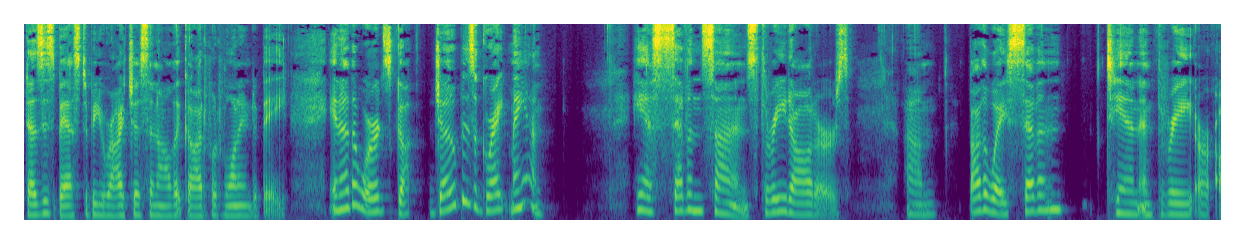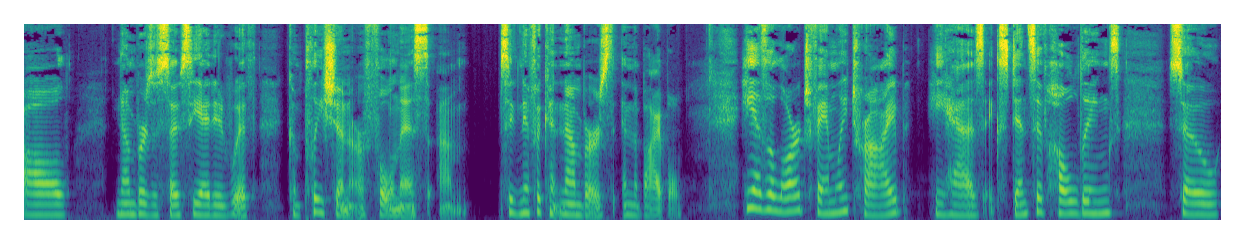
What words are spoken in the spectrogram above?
does his best to be righteous and all that God would want him to be. In other words, Job is a great man. He has seven sons, three daughters. Um, by the way, seven, ten, and three are all numbers associated with completion or fullness, um, significant numbers in the Bible. He has a large family tribe. He has extensive holdings. So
